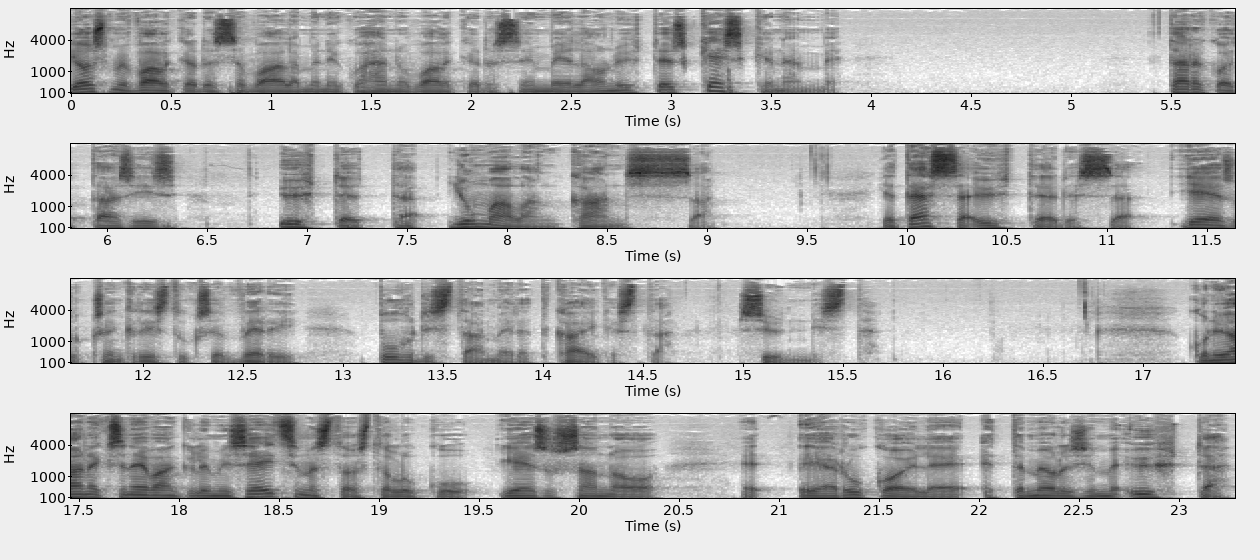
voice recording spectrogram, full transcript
jos me valkeudessa vaellamme niin kuin hän on valkeudessa, niin meillä on yhteys keskenämme. Tarkoittaa siis yhteyttä Jumalan kanssa. Ja tässä yhteydessä Jeesuksen Kristuksen veri puhdistaa meidät kaikesta synnistä. Kun Johanneksen evankeliumin 17. luku Jeesus sanoo ja rukoilee, että me olisimme yhtä,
